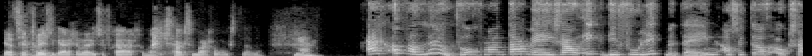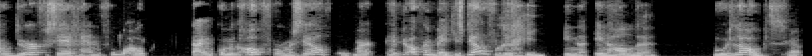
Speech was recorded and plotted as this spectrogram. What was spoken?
Ja, het zijn vreselijk eigenwijze vragen, maar ik zou ze maar gewoon stellen. Ja. Eigenlijk ook wel leuk, toch? Want daarmee zou ik, die voel ik meteen, als ik dat ook zou durven zeggen en voel ook, daarin kom ik ook voor mezelf op. Maar heb je ook een beetje zelfregie in, in handen, hoe het loopt? Ja,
